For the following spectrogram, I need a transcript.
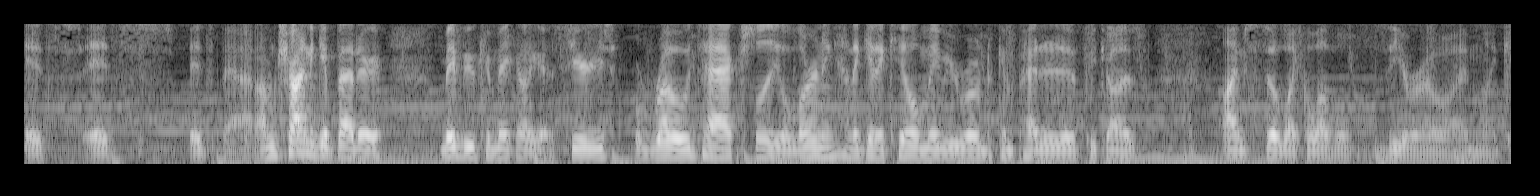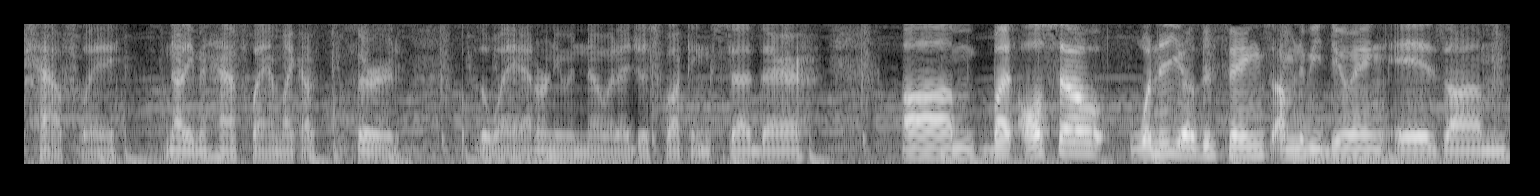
it's, it's, it's bad. I'm trying to get better. Maybe we can make like a series. Road to actually learning how to get a kill. Maybe road to competitive because i'm still like level zero. I'm like halfway. Not even halfway. I'm like a third of the way. I don't even know what i just fucking said there. Um but also one of the other things i'm gonna be doing is um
